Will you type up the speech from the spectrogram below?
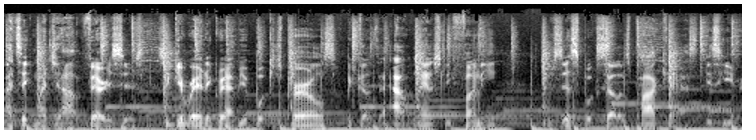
I take my job very seriously. So get ready to grab your bookish pearls because the outlandishly funny Resist Booksellers podcast is here.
